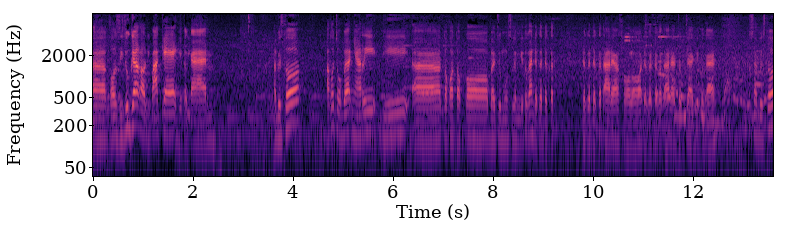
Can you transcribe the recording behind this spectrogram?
eh, cozy juga kalau dipakai gitu kan. Habis itu aku coba nyari di toko-toko baju muslim gitu kan deket-deket deket-deket area Solo, deket-deket area Jogja gitu kan. Terus habis itu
